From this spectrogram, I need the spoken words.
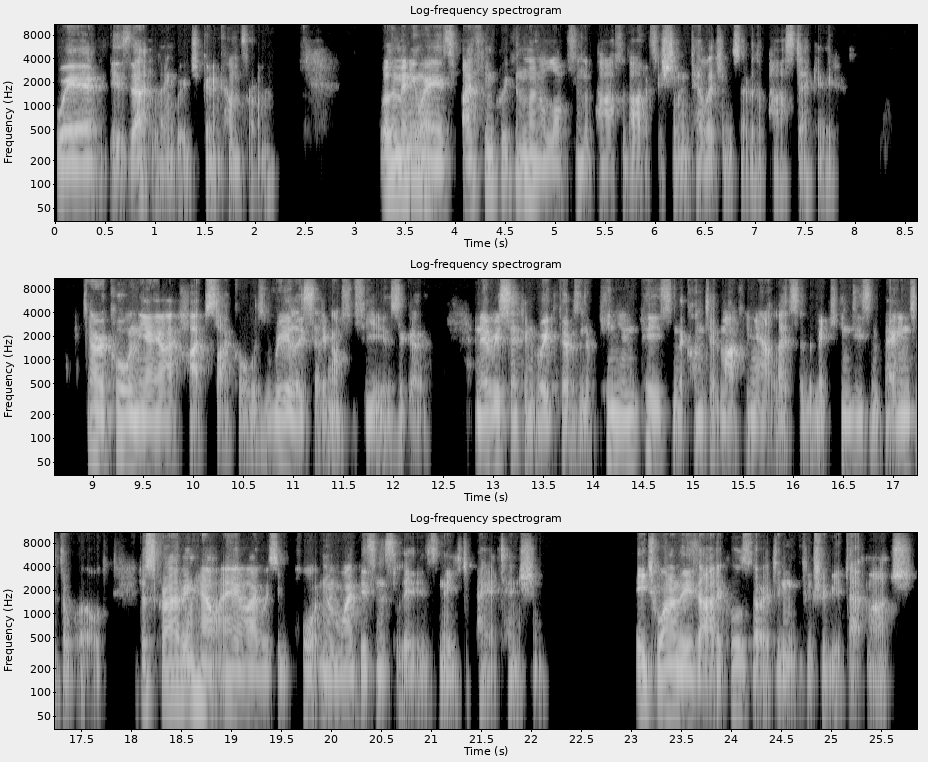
Where is that language going to come from? Well, in many ways, I think we can learn a lot from the path of artificial intelligence over the past decade. I recall when the AI hype cycle was really setting off a few years ago, and every second week there was an opinion piece in the content marketing outlets of the McKinseys and Bains of the world, describing how AI was important and why business leaders needed to pay attention. Each one of these articles, though it didn't contribute that much,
